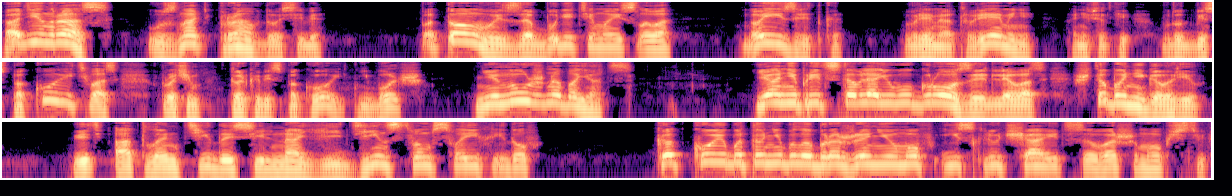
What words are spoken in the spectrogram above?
один раз узнать правду о себе. Потом вы забудете мои слова, но изредка, время от времени, они все-таки будут беспокоить вас, впрочем, только беспокоить, не больше. Не нужно бояться. Я не представляю угрозы для вас, что бы ни говорил. Ведь Атлантида сильна единством своих рядов. Какое бы то ни было брожение умов исключается в вашем обществе,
